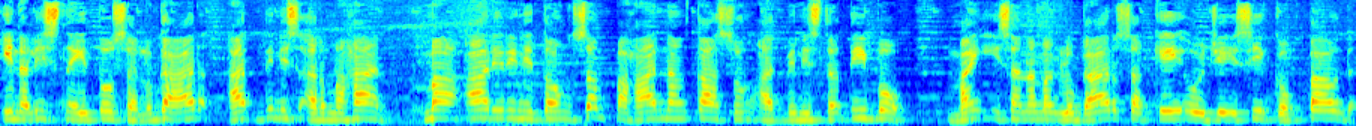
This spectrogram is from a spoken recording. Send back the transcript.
Inalis na ito sa lugar at dinisarmahan. Maaari rin itong sampahan ng kasong administratibo. May isa namang lugar sa KOJC compound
